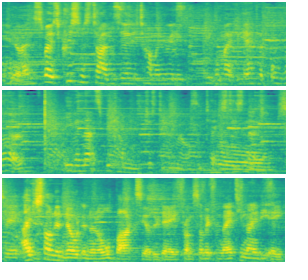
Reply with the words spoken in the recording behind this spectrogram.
You know, Yeah. I suppose Christmas time is the only time when really people make the effort. Although, even that's becoming just emails and text, isn't it? Oh, see, I just found a note in an old box the other day from somebody from 1998,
